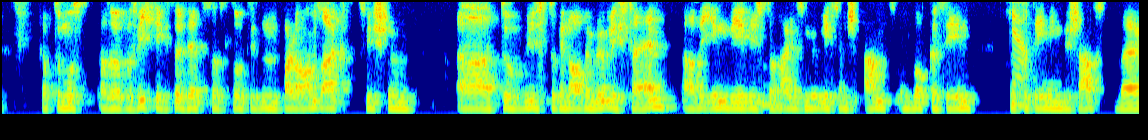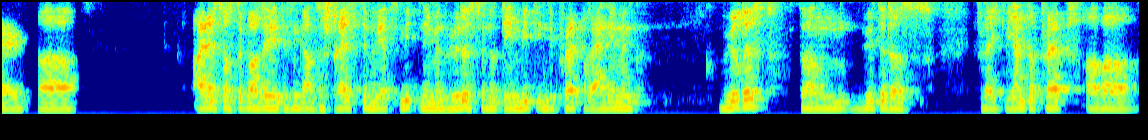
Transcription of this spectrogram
Ich glaube, du musst, also das Wichtigste ist jetzt, dass du diesen Balanceakt zwischen äh, du willst so genau wie möglich sein, aber irgendwie willst du mhm. alles möglichst entspannt und locker sehen, dass ja. du den irgendwie schaffst, weil äh, alles, was du quasi, diesen ganzen Stress, den du jetzt mitnehmen würdest, wenn du den mit in die Prep reinnehmen würdest, dann würde das vielleicht während der Prep, aber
